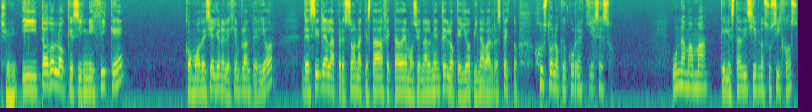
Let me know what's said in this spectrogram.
Sí. y todo lo que signifique, como decía yo en el ejemplo anterior, decirle a la persona que estaba afectada emocionalmente lo que yo opinaba al respecto. Justo lo que ocurre aquí es eso. Una mamá que le está diciendo a sus hijos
